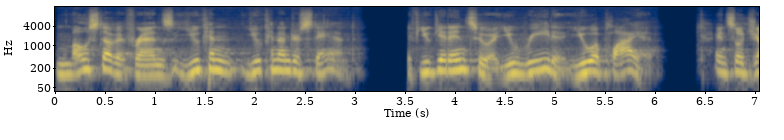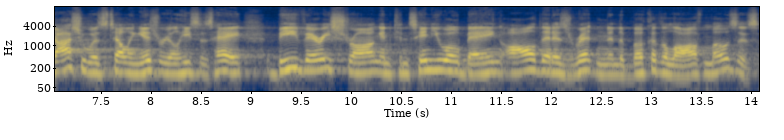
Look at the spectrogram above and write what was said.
most of it, friends, you can, you can understand. If you get into it, you read it, you apply it. And so Joshua is telling Israel, he says, Hey, be very strong and continue obeying all that is written in the book of the law of Moses,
